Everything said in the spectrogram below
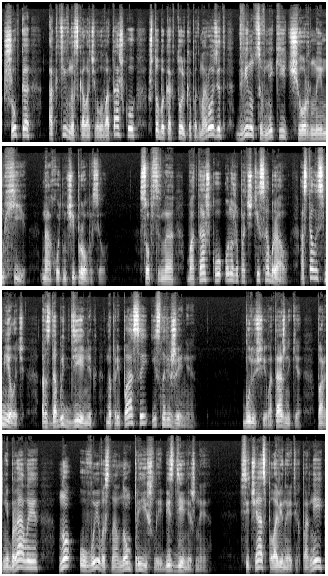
Шубка активно сколачивал ваташку, чтобы, как только подморозит, двинуться в некие черные мхи на охотничий промысел. Собственно, ваташку он уже почти собрал. Осталась мелочь – раздобыть денег на припасы и снаряжение. Будущие ватажники – парни бравые, но, увы, в основном пришлые, безденежные. Сейчас половина этих парней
